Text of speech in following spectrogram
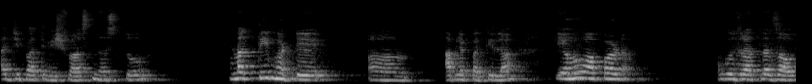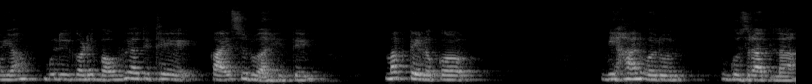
अजिबात विश्वास नसतो. मग ती म्हणते आपल्या पतीला की अहो आपण गुजरातला जाऊया मुलीकडे बघूया तिथे काय सुरू आहे ते. मग ते लोक बिहारवरून गुजरातला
